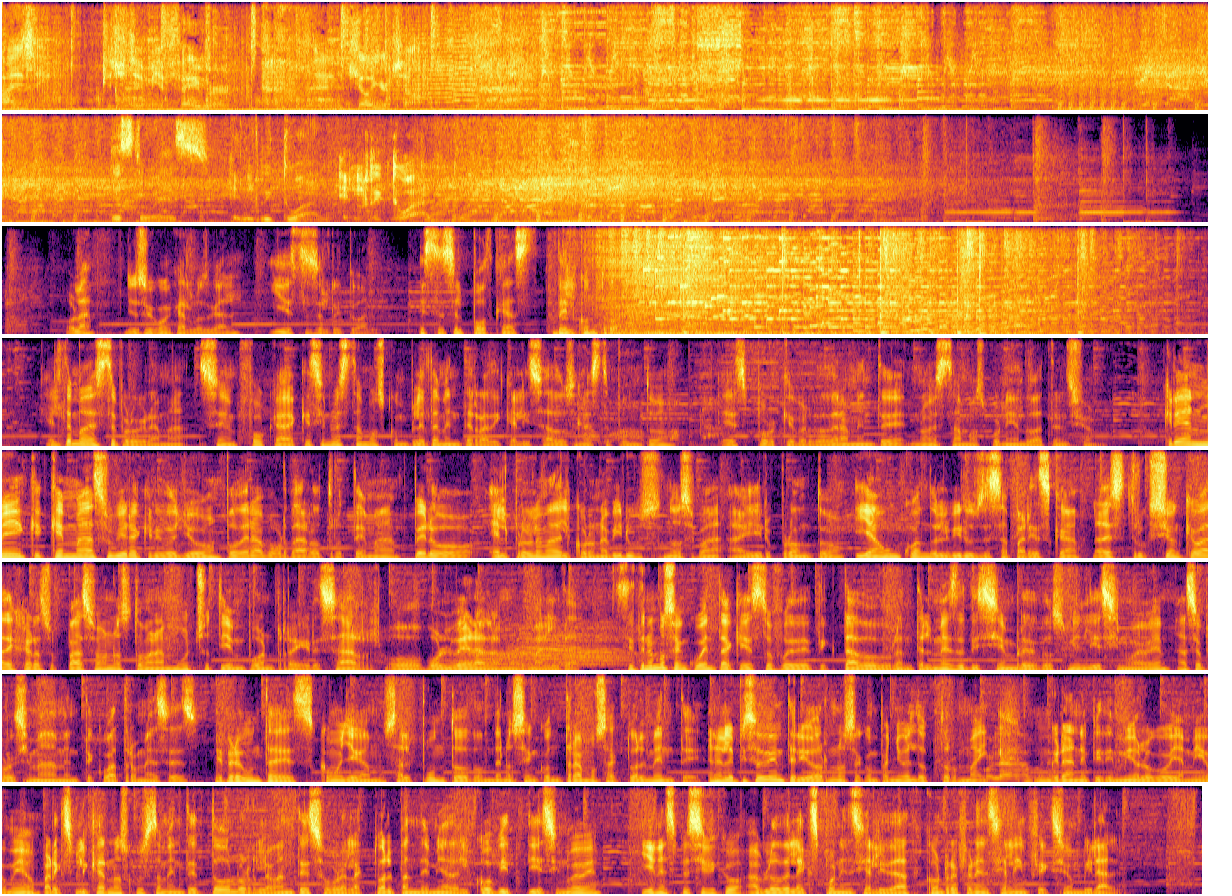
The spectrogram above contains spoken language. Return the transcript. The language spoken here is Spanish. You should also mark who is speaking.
Speaker 1: advertising. Could you do me a favor and kill yourself?
Speaker 2: Esto es El Ritual.
Speaker 1: El ritual.
Speaker 3: Hola, yo soy Juan Carlos Gal y este es El Ritual. Este es el podcast del control. El tema de este programa se enfoca a que si no estamos completamente radicalizados en este punto, es porque verdaderamente no estamos poniendo atención. Créanme que qué más hubiera querido yo poder abordar otro tema, pero el problema del coronavirus no se va a ir pronto y aun cuando el virus desaparezca, la destrucción que va a dejar a su paso nos tomará mucho tiempo en regresar o volver a la normalidad. Si tenemos en cuenta que esto fue detectado durante el mes de diciembre de 2019, hace aproximadamente cuatro meses, mi pregunta es cómo llegamos al punto donde nos encontramos actualmente. En el episodio anterior nos acompañó el Dr. Mike, un gran epidemiólogo y amigo mío, para explicarnos justamente todo lo relevante sobre la actual pandemia del COVID-19 y en específico habló de la exponencialidad con referencia a la infección viral.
